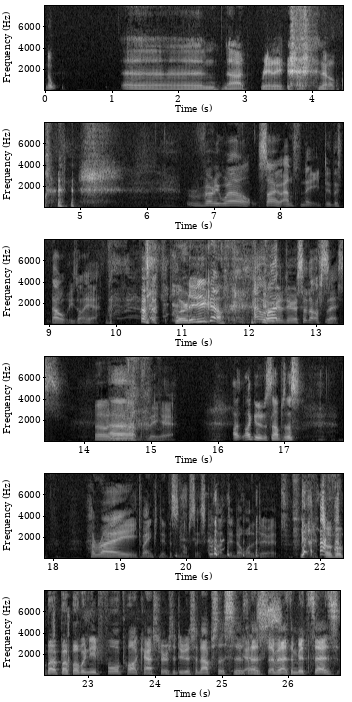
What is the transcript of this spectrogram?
Nope. Um, not really. no. Very well. So, Anthony, do this. Oh, he's not here. Where did he go? How are we going to do a synopsis? Oh, no. Uh, Anthony here. I, I can do the synopsis. Hooray! Dwayne can do the synopsis because I did not want to do it. but, but, but, but we need four podcasters to do the synopsis, as, Yes. as, as the myth says.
